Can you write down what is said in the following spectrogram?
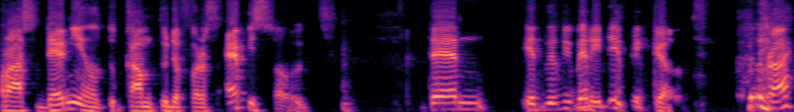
trust Daniel to come to the first episode, then it will be very difficult, right?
